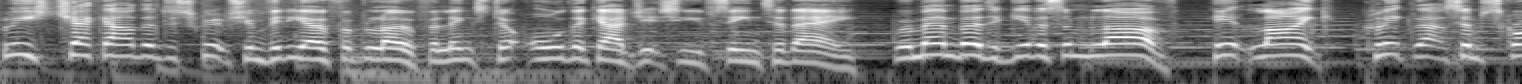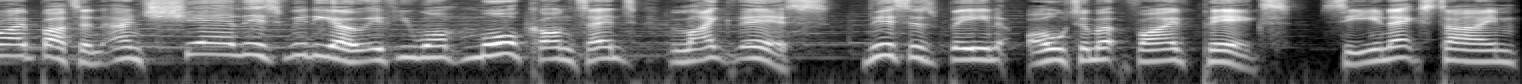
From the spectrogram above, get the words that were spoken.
Please check out the description video for below for links to all the gadgets you've seen today. Remember to give us some love, hit like, click that subscribe button and share this video if you want more content like this. This has been Ultimate 5 Picks. See you next time.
